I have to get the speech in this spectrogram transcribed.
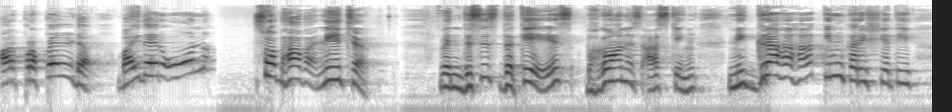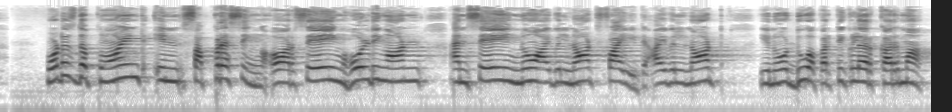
are propelled by their own swabhava, nature. When this is the case, Bhagavan is asking, Nigraha kim karishyati? What is the point in suppressing or saying, holding on and saying, no, I will not fight, I will not, you know, do a particular karma?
